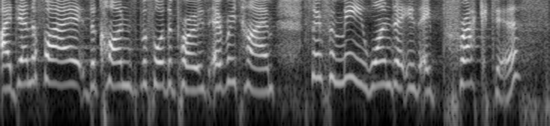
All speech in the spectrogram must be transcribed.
identify the cons before the pros every time. So for me, wonder is a practice.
